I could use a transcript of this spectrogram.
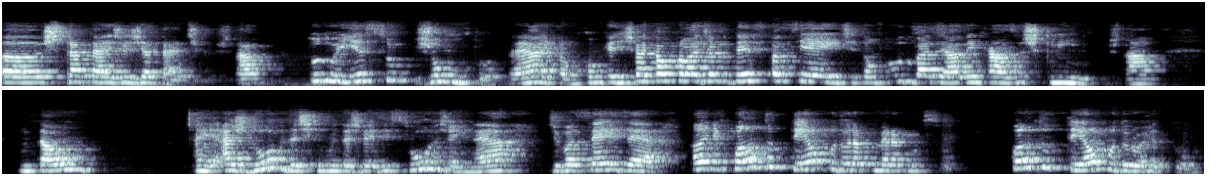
uh, estratégias dietéticas, tá? tudo isso junto, né? Então, como que a gente vai calcular a dieta desse paciente? Então, tudo baseado em casos clínicos, tá? Então, é, as dúvidas que muitas vezes surgem, né, de vocês é, Anne, quanto tempo dura a primeira consulta? Quanto tempo dura o retorno?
